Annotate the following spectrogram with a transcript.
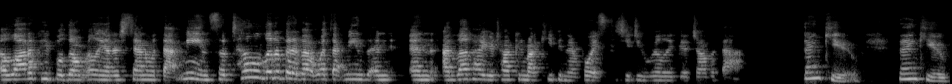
a lot of people don't really understand what that means. So, tell a little bit about what that means. And, and I love how you're talking about keeping their voice because you do a really good job with that. Thank you. Thank you.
